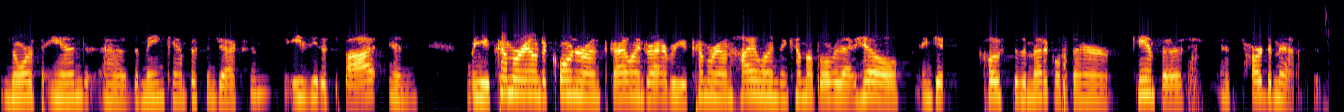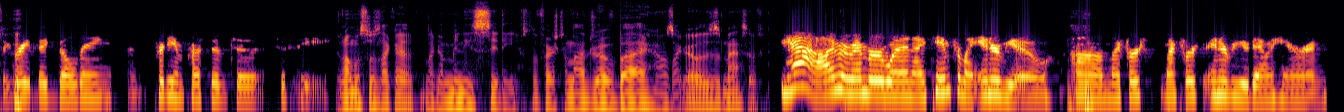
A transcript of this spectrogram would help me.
north and uh, the main campus in Jackson. Easy to spot and when you come around a corner on Skyline Drive or you come around Highland and come up over that hill and get close to the medical center campus, it's hard to miss. It's a great big building and pretty impressive to, to see. It almost was like a like a mini city. So the first time I drove by, I was like, "Oh, this is massive." Yeah, I remember when I came for my interview, um, my first my first interview down here, and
